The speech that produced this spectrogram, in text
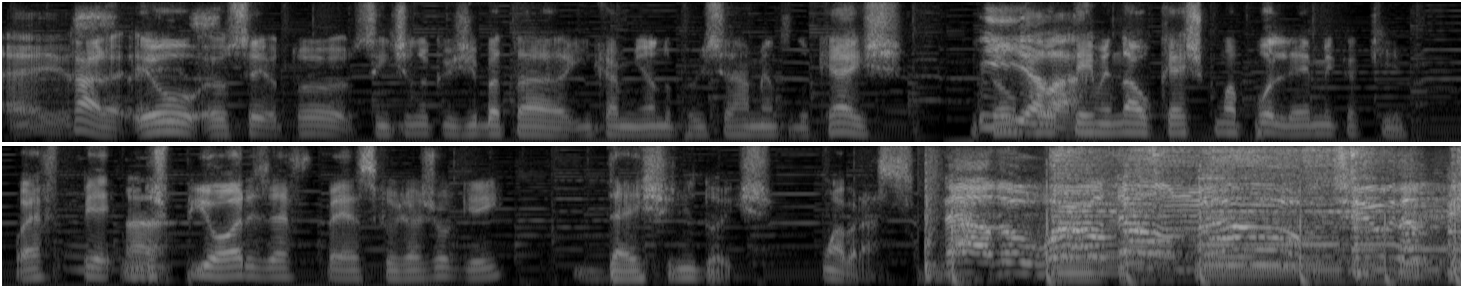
É isso. Cara, é eu, isso. eu sei, eu tô sentindo que o Giba tá encaminhando pro encerramento do cast. Então Ih, eu vou lá. terminar o cast com uma polêmica aqui. O FP, um Ah. dos piores FPS que eu já joguei, Destiny 2. Um abraço. Now the world don't move to the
